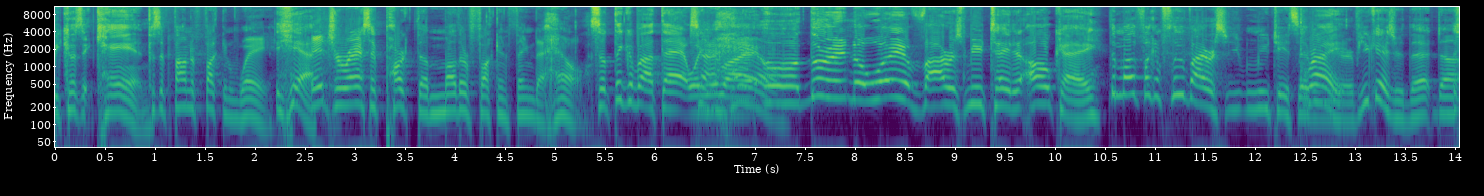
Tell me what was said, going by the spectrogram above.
because it can. Because it found a fucking way. Yeah. It Jurassic Park the motherfucking thing to hell. So think about that when To you're like, hell. oh, there ain't no way a virus mutated. Okay. The motherfucking flu virus mutates every Right. year. If you guys are that dumb,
